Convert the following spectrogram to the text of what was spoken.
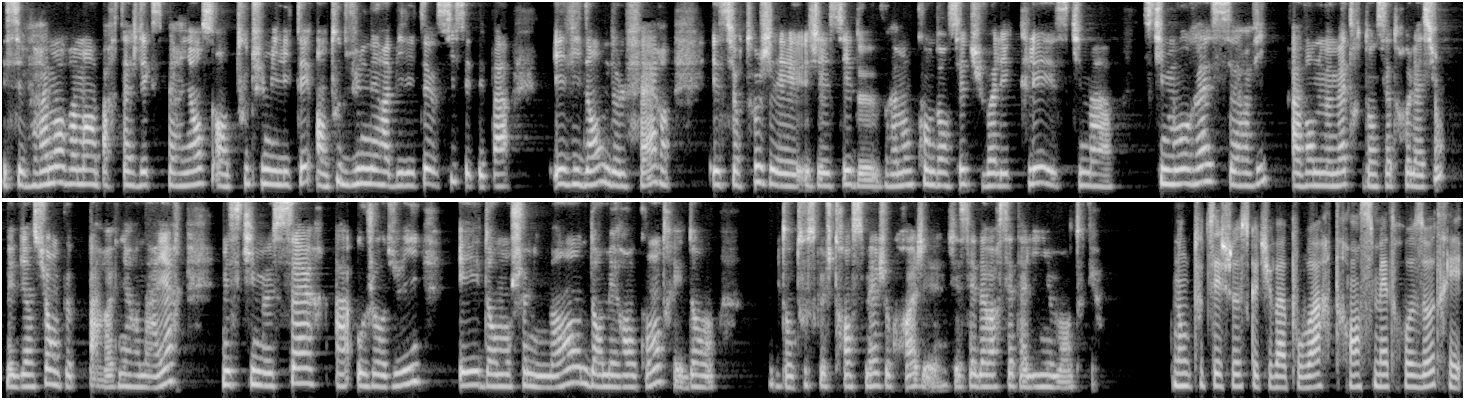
Et c'est vraiment vraiment un partage d'expérience en toute humilité, en toute vulnérabilité aussi. C'était pas évident de le faire. Et surtout, j'ai essayé de vraiment condenser, tu vois, les clés et ce qui m'a ce qui m'aurait servi avant de me mettre dans cette relation. Mais bien sûr, on peut pas revenir en arrière. Mais ce qui me sert à aujourd'hui et dans mon cheminement, dans mes rencontres et dans dans tout ce que je transmets, je crois, j'essaie d'avoir cet alignement en tout cas. Donc toutes ces choses que tu vas pouvoir transmettre aux autres et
